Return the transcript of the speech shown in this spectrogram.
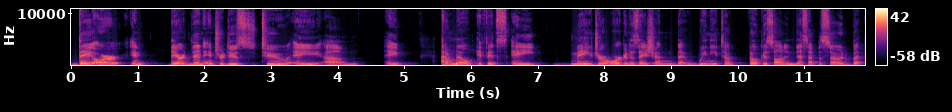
they are in they are then introduced to a um, a I don't know if it's a major organization that we need to focus on in this episode, but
